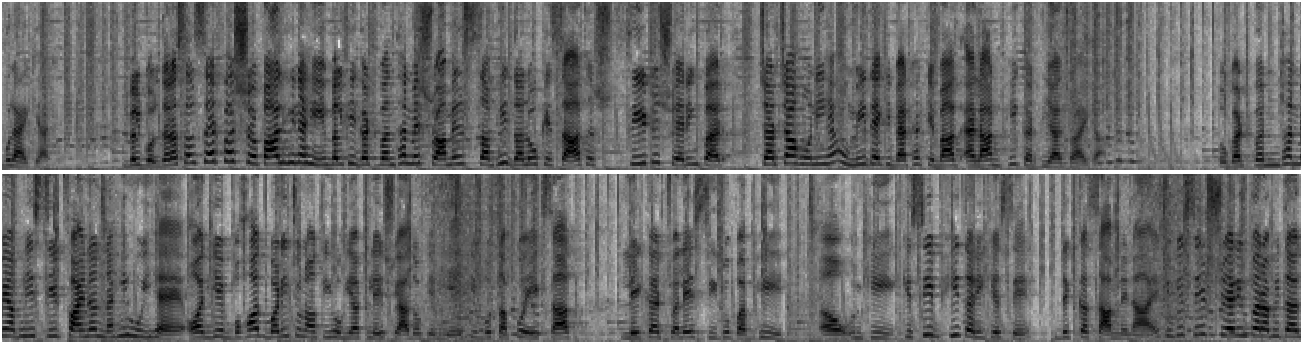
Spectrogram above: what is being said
बुलाया गया है। बिल्कुल दरअसल सिर्फ़ शिवपाल ही नहीं बल्कि गठबंधन में शामिल सभी दलों के साथ सीट शेयरिंग पर चर्चा होनी है। उम्मीद है कि बैठक के बाद ऐलान भी कर दिया जाएगा। तो गठबंधन में अभी सीट फाइनल नहीं हुई है और ये बहुत बड़ी चुनौती होगी अखिलेश यादव के लिए कि वो सबको एक साथ लेकर चले सीटों पर भी। आ, उनकी किसी भी तरीके से दिक्कत सामने ना आए क्योंकि सीट शेयरिंग पर अभी तक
